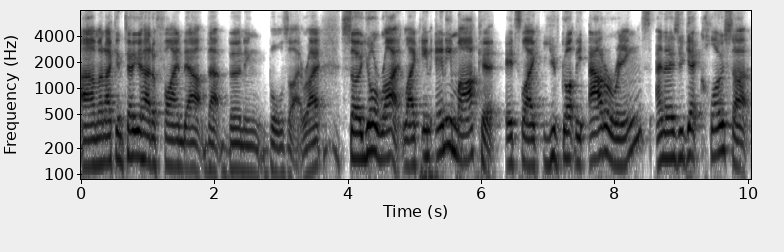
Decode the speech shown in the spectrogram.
um, and I can tell you how to find out that burning bullseye, right? So you're right. Like in any market, it's like you've got the outer rings, and then as you get closer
